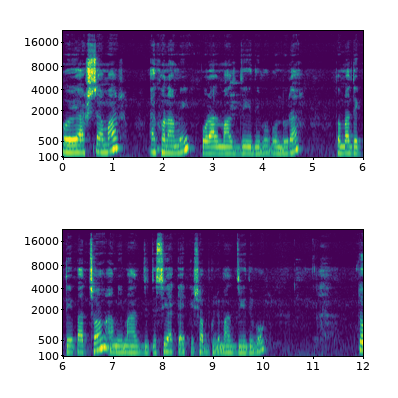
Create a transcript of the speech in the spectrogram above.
হয়ে আসছে আমার। এখন আমি কোরাল মাছ দিয়ে দিব বন্ধুরা। তোমরা দেখতেই পাচ্ছ, আমি মাছ দিতেছি, একে একে সবগুলি মাছ দিয়ে দিব। তো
